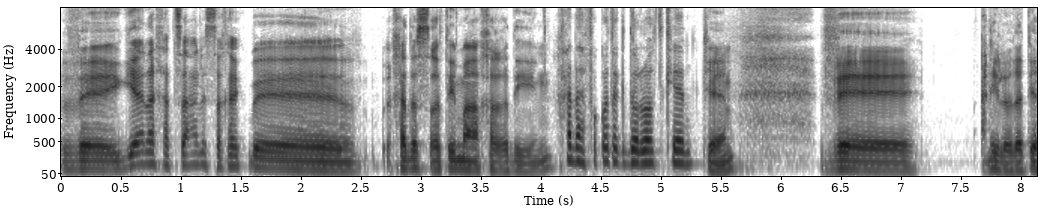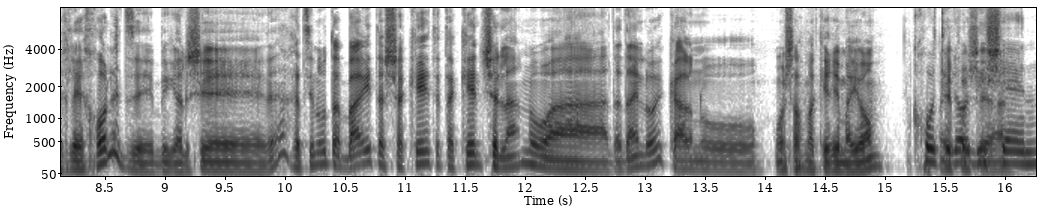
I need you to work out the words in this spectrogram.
והגיעה לך הצעה לשחק באחד הסרטים החרדיים, אחת ההפקות הגדולות, כן. כן, ואני לא ידעתי איך לאכול את זה, בגלל שרצינו את הבית השקט, את הקן שלנו, עדיין לא הכרנו, כמו שאנחנו מכירים היום. קחו אותי לאודישן,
